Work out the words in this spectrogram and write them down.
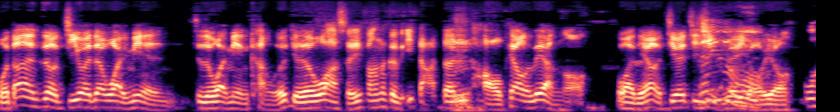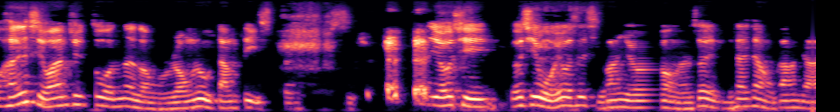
我当然只有机会在外面，就是外面看，我就觉得哇，水立方那个一打灯 好漂亮哦。哇，你要有机会进去里面游泳。我很喜欢去做那种融入当地真实事，尤其尤其我又是喜欢游泳的，所以你看，像我刚刚讲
